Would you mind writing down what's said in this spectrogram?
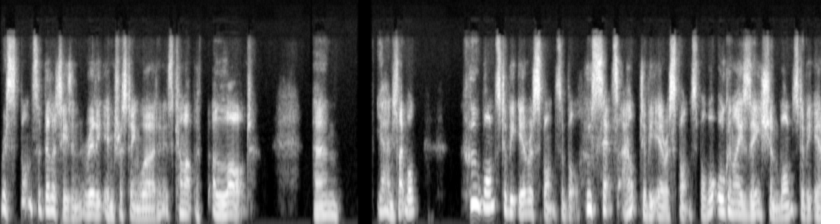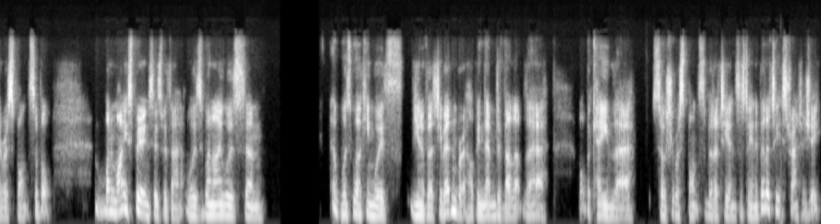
Responsibility is a really interesting word, and it's come up a lot. Um, yeah, and it's like, well, who wants to be irresponsible? Who sets out to be irresponsible? What organization wants to be irresponsible? One of my experiences with that was when I was um, was working with the University of Edinburgh, helping them develop their what became their social responsibility and sustainability strategy.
